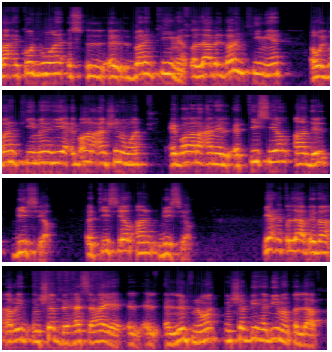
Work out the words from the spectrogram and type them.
راح يكون هو ال parenchyma. طلاب ال parenchyma أو ال parenchyma هي عبارة عن شنو؟ عبارة عن ال T cell and ال B cell ال T cell and B cell يعني طلاب إذا أريد نشبه هسه هاي ال- ال- ال lymph node نشبهها بمن طلاب؟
